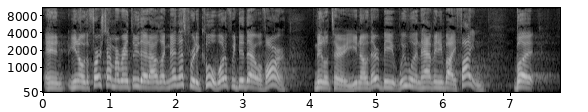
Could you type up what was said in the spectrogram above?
And, you know, the first time I read through that, I was like, man, that's pretty cool. What if we did that with our military? You know, there'd be, we wouldn't have anybody fighting. But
